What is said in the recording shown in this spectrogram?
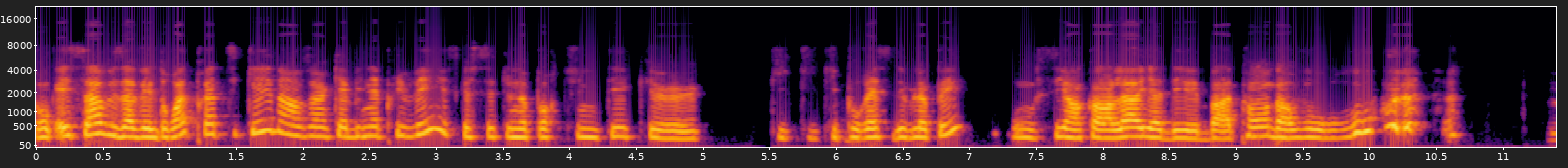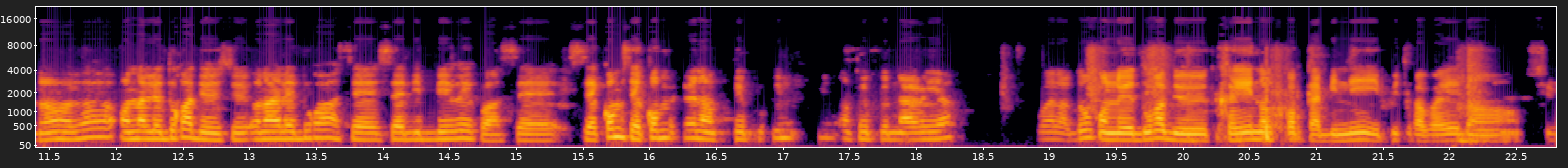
Donc, et ça, vous avez le droit de pratiquer dans un cabinet privé? Est-ce que c'est une opportunité que, qui, qui, pourrait se développer? Ou si encore là, il y a des bâtons dans vos roues? non, là, on a le droit de, on a le droit, c'est libéré, quoi. C'est comme, c'est comme un, une, entrepreneuriat. Voilà, donc on a le droit de créer notre propre cabinet et puis travailler dans, sur,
